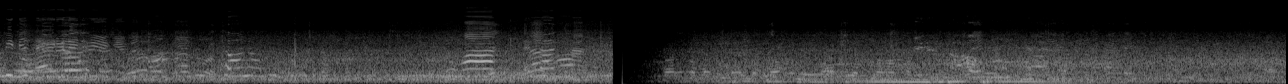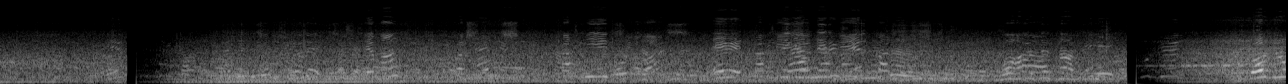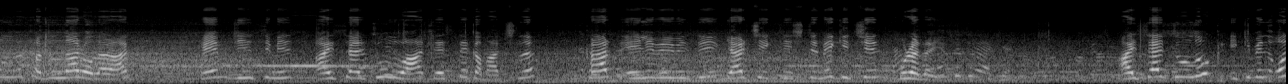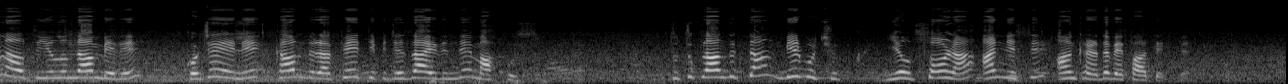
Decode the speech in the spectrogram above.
hepimiz öğreniyoruz. Aa, efendim. Leman başlamış. Takviye ediyorlar. Evet, bize gönderir Bodrumlu kadınlar olarak hem cinsimiz Aysel Tulva destek amaçlı kart eylemimizi gerçekleştirmek için buradayız. Aysel Tuğluk 2016 yılından beri Kocaeli Kandıra F tipi cezaevinde mahpus. Tutuklandıktan bir buçuk yıl sonra annesi Ankara'da vefat etti.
